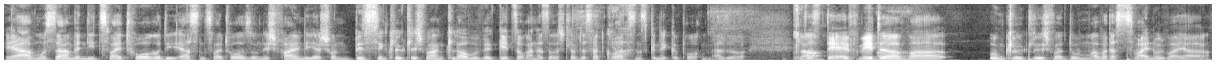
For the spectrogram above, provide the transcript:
Ja, muss sagen, wenn die zwei Tore, die ersten zwei Tore so nicht fallen, die ja schon ein bisschen glücklich waren, glaube geht es auch anders aus. Ich glaube, das hat Kroatien ja. das Genick gebrochen. Also das, der Elfmeter aber war unglücklich, war dumm, aber das 2-0 war ja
